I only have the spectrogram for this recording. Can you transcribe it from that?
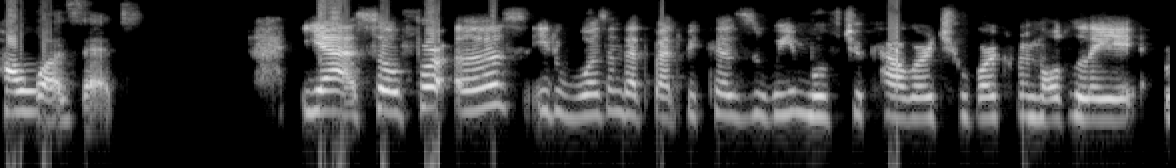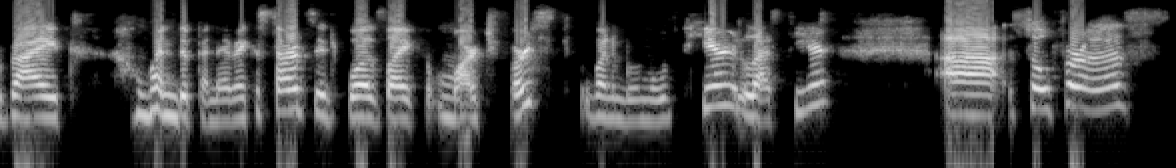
How was it? Yeah, so for us, it wasn't that bad because we moved to Calgary to work remotely right when the pandemic starts. It was like March 1st when we moved here last year. Uh, so for us,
